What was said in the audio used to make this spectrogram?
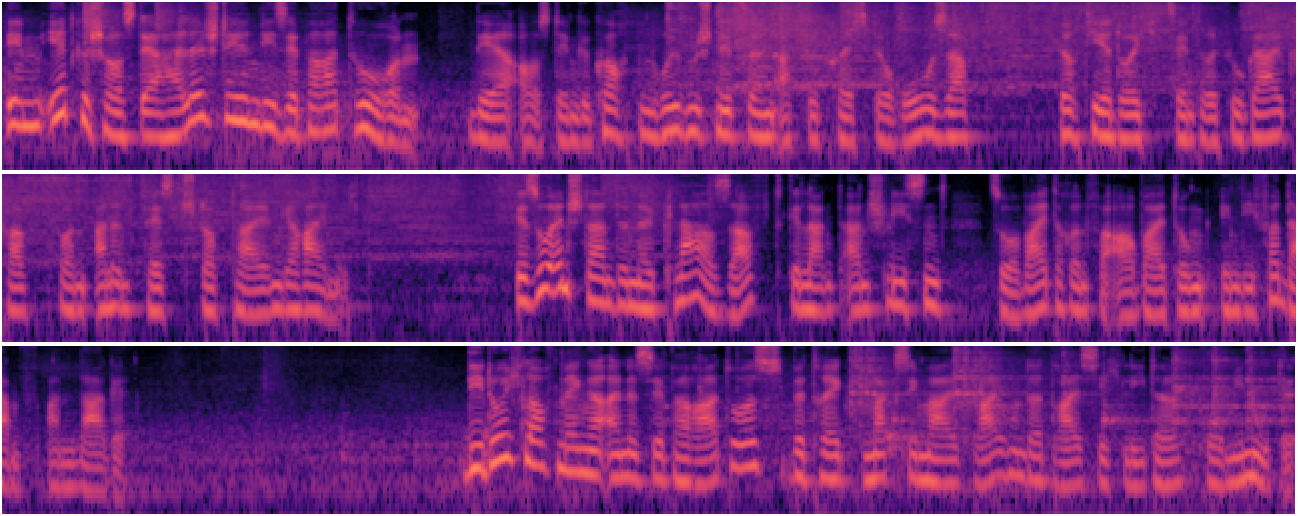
Im Erdgeschoss der Halle stehen die Separatoren. Der aus den gekochten Rübenschnitzeln abgepresste Rohsaft wird hier durch Zentrifugalkraft von allen Feststoffteilen gereinigt. Der so entstandene Klarsaft gelangt anschließend zur weiteren Verarbeitung in die Verdampfanlage. Die Durchlaufmenge eines Separators beträgt maximal 330 Liter pro Minute.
